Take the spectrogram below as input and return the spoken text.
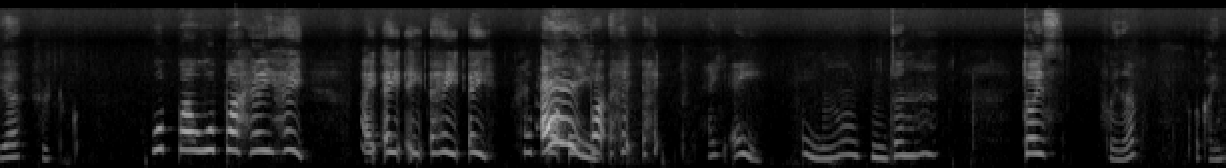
Wieżyczka. Łupa, łupa, hej, hej. Ej, ej, ej, ej, ej. Łupa, Ej. łupa, hej, hej. Hej, ej. Ten- To jest fajne. Okej.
